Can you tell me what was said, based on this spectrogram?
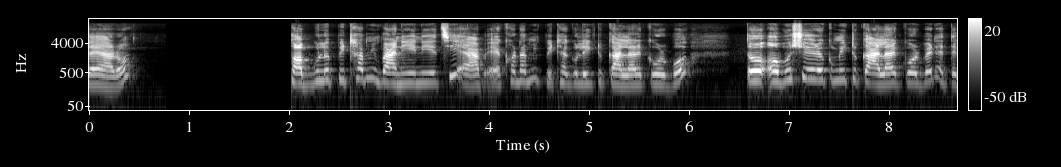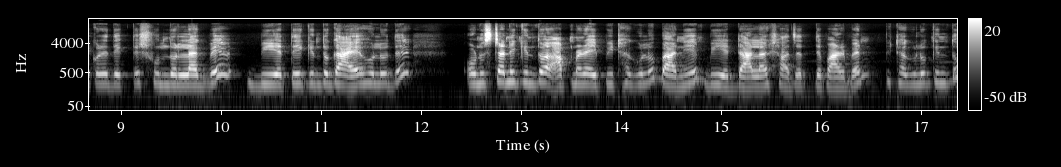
যায় আরও। সবগুলো পিঠা আমি বানিয়ে নিয়েছি এখন আমি পিঠাগুলো একটু কালার করব। তো অবশ্যই এরকম একটু কালার করবেন, এতে করে দেখতে সুন্দর লাগবে। বিয়েতে কিন্তু গায়ে হলুদের অনুষ্ঠানে কিন্তু আপনারা এই পিঠাগুলো বানিয়ে বিয়ের ডালা সাজাতে পারবেন। পিঠাগুলো কিন্তু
